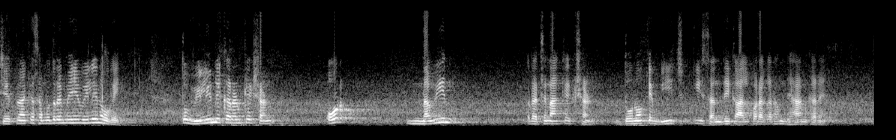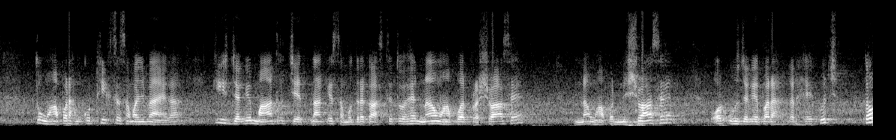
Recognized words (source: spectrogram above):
चेतना के समुद्र में ही विलीन हो गई। तो विलीनीकरण के क्षण और नवीन रचना के क्षण, दोनों के बीच की संधि काल पर अगर हम ध्यान करें तो वहाँ पर हमको ठीक से समझ में आएगा कि इस जगह मात्र चेतना के समुद्र का अस्तित्व है, न वहाँ पर प्रश्वास है, न वहाँ पर निश्वास है, और उस जगह पर अगर है कुछ तो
